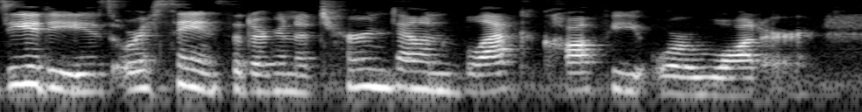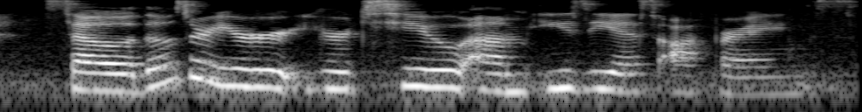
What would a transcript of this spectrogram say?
deities or saints that are going to turn down black coffee or water. So those are your your two um, easiest offerings.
